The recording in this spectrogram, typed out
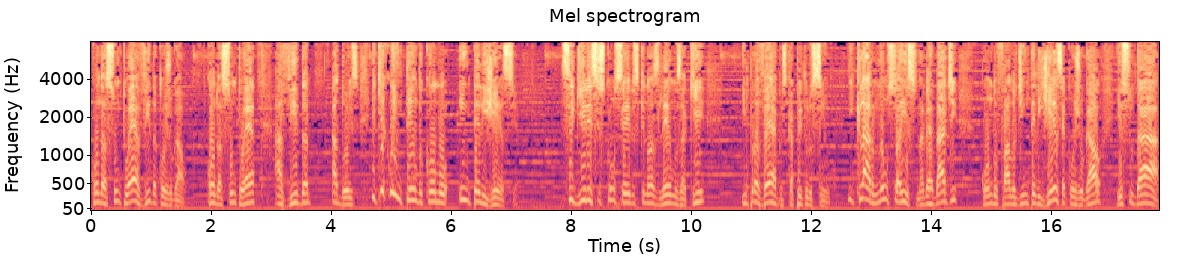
quando o assunto é a vida conjugal, quando o assunto é a vida a dois. E o que, que eu entendo como inteligência? Seguir esses conselhos que nós lemos aqui em Provérbios, capítulo 5. E claro, não só isso, na verdade, quando falo de inteligência conjugal, isso dá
